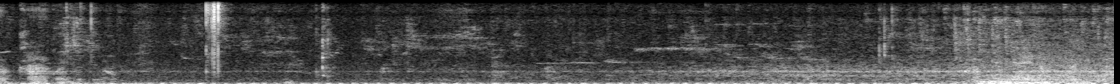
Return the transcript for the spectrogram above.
ราคาก่อนจ้ะพี่น้อง ทำยังไงนะกันจ้ะ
